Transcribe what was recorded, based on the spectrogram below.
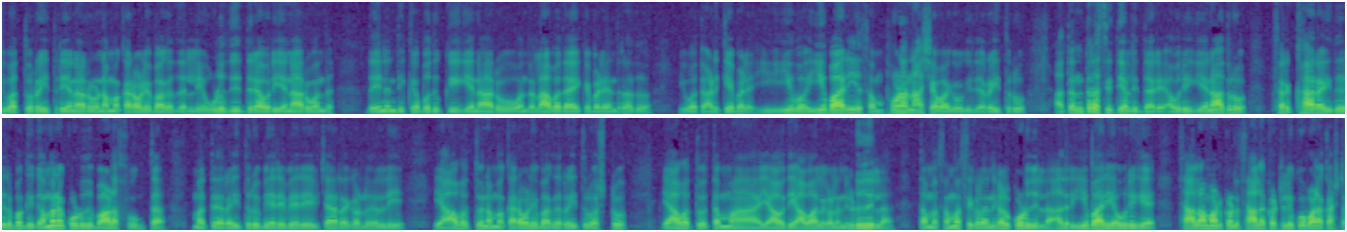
ಇವತ್ತು ರೈತರು ಏನಾದ್ರು ನಮ್ಮ ಕರಾವಳಿ ಭಾಗದಲ್ಲಿ ಉಳಿದಿದ್ದರೆ ಅವ್ರು ಏನಾದ್ರು ಒಂದು ದೈನಂದಿಕ ಬದುಕಿಗೆ ಏನಾದ್ರು ಒಂದು ಲಾಭದಾಯಕ ಬೆಳೆ ಅಂದರೆ ಅದು ಇವತ್ತು ಅಡಿಕೆ ಬೆಳೆ. ಈ ಈ ಬಾರಿ ಸಂಪೂರ್ಣ ನಾಶವಾಗಿ ಹೋಗಿದೆ. ರೈತರು ಅತಂತ್ರ ಸ್ಥಿತಿಯಲ್ಲಿದ್ದಾರೆ. ಅವರಿಗೆ ಏನಾದರೂ ಸರ್ಕಾರ ಇದರ ಬಗ್ಗೆ ಗಮನ ಕೊಡೋದು ಭಾಳ ಸೂಕ್ತ. ಮತ್ತು ರೈತರು ಬೇರೆ ಬೇರೆ ವಿಚಾರಗಳಲ್ಲಿ ಯಾವತ್ತೂ ನಮ್ಮ ಕರಾವಳಿ ಭಾಗದ ರೈತರು ಅಷ್ಟು ಯಾವತ್ತೂ ತಮ್ಮ ಯಾವುದೇ ಅಹವಾಲುಗಳನ್ನು ಇಡುವುದಿಲ್ಲ. ತಮ್ಮ ಸಮಸ್ಯೆಗಳನ್ನು ಹೇಳ್ಕೊಡೋದಿಲ್ಲ ಆದರೆ ಈ ಬಾರಿ ಅವರಿಗೆ ಸಾಲ ಮಾಡ್ಕೊಂಡು ಸಾಲ ಕಟ್ಟಲಿಕ್ಕೂ ಭಾಳ ಕಷ್ಟ.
